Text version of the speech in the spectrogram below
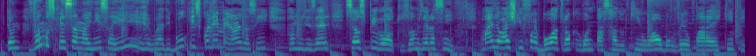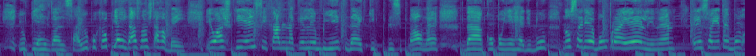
Então, vamos pensar mais nisso aí, Red Bull. Escolher melhores, assim, vamos dizer, seus pilotos. Vamos dizer assim. Mas eu acho que foi boa a troca do ano passado que o Albon veio para a equipe e o Pierre Gasly saiu, porque o Pierre Gasly não estava bem. Eu acho que ele ficar ali naquele ambiente da equipe principal, né, da companhia Red Bull, não seria bom para ele, né? Ele só ia ter, bom,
